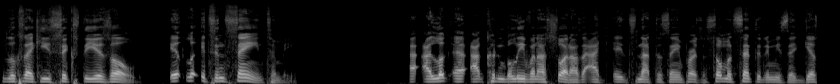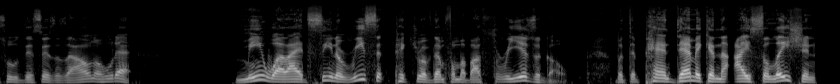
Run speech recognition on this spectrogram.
He looks like he's 60 years old. It, it's insane to me. I, look, I couldn't believe when I saw it. I was like, I, it's not the same person. Someone sent it to me said, "Guess who this is?" I like, I don't know who that. Meanwhile, I had seen a recent picture of them from about three years ago, but the pandemic and the isolation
